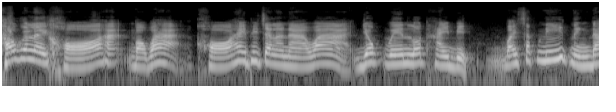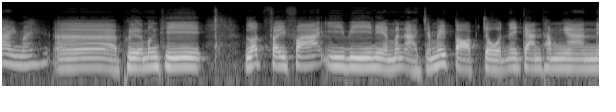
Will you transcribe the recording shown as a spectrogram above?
เขาก็เลยขอฮะบอกว่าขอให้พิจารณาว่ายกเว้นรถไฮบริดไว้สักนิดหนึ่งได้ไหมอ่าเผื่อบางที รถไฟฟ้า EV เนี่ยมันอาจจะไม่ตอบโจทย์ในการทำงานใน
